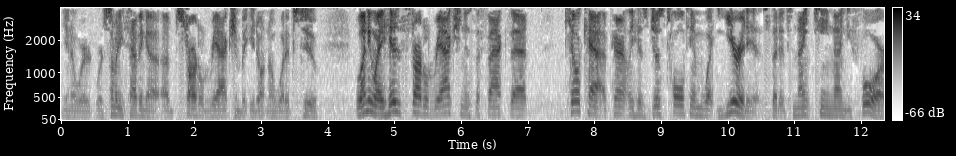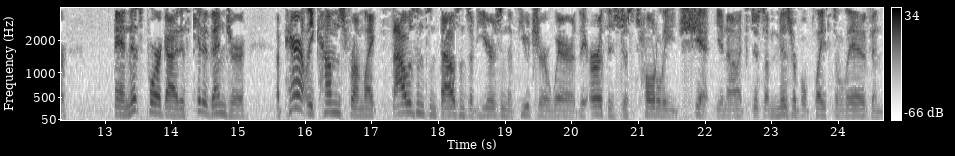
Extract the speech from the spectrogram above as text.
you know, where, where somebody's having a, a startled reaction but you don't know what it's to. Well, anyway, his startled reaction is the fact that Killcat apparently has just told him what year it is, that it's 1994, and this poor guy, this Kid Avenger, apparently comes from like thousands and thousands of years in the future where the earth is just totally shit, you know, it's just a miserable place to live and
